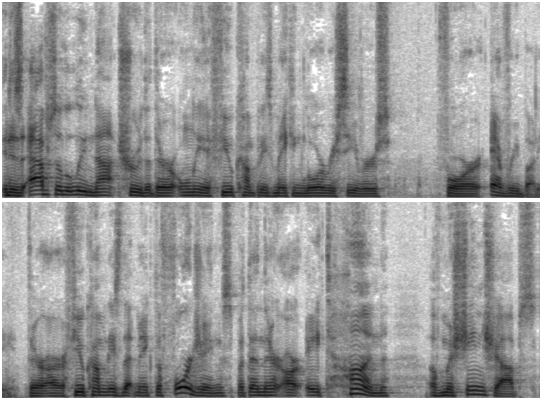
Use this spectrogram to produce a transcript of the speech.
it is absolutely not true that there are only a few companies making lower receivers for everybody. There are a few companies that make the forgings, but then there are a ton of machine shops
